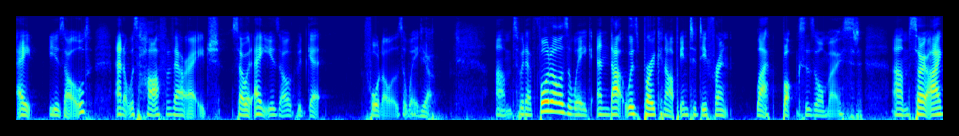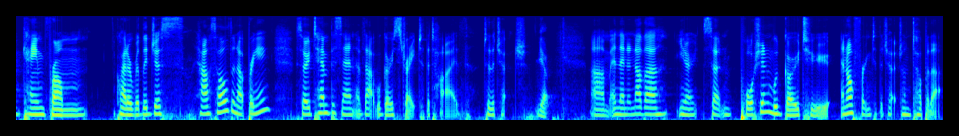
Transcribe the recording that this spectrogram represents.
eight years old and it was half of our age. So at eight years old, we'd get $4 a week. yeah, Um, so we'd have four dollars a week, and that was broken up into different like boxes almost. Um, so I came from quite a religious household and upbringing. So ten percent of that would go straight to the tithe to the church, yep, um, and then another you know certain portion would go to an offering to the church on top of that.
